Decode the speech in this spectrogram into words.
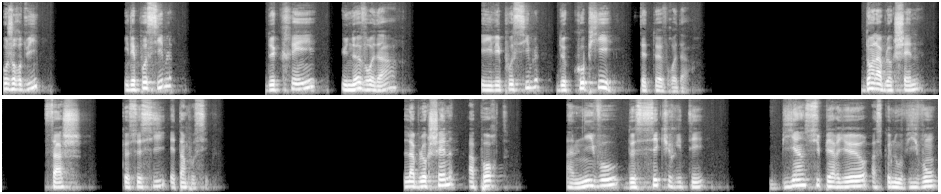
Aujourd'hui, il est possible de créer une œuvre d'art et il est possible de copier cette œuvre d'art. Dans la blockchain, sache ceci est impossible. La blockchain apporte un niveau de sécurité bien supérieur à ce que nous vivons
